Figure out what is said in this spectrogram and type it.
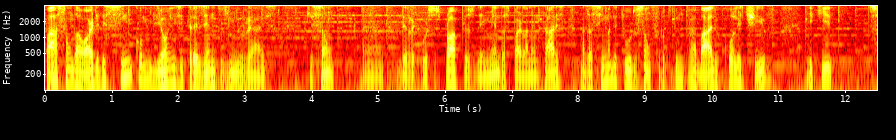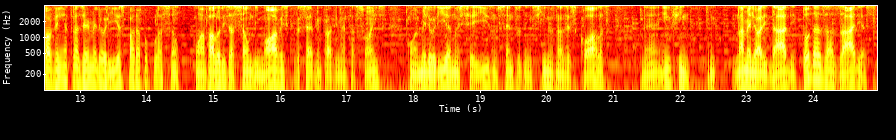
passam da ordem de 5 milhões e 300 mil reais, que são é, de recursos próprios, de emendas parlamentares, mas acima de tudo são fruto de um trabalho coletivo e que só vem a trazer melhorias para a população, com a valorização de imóveis que recebem pavimentações, com a melhoria nos CIs, no centro de ensino, nas escolas, né? enfim, na melhor idade, todas as áreas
